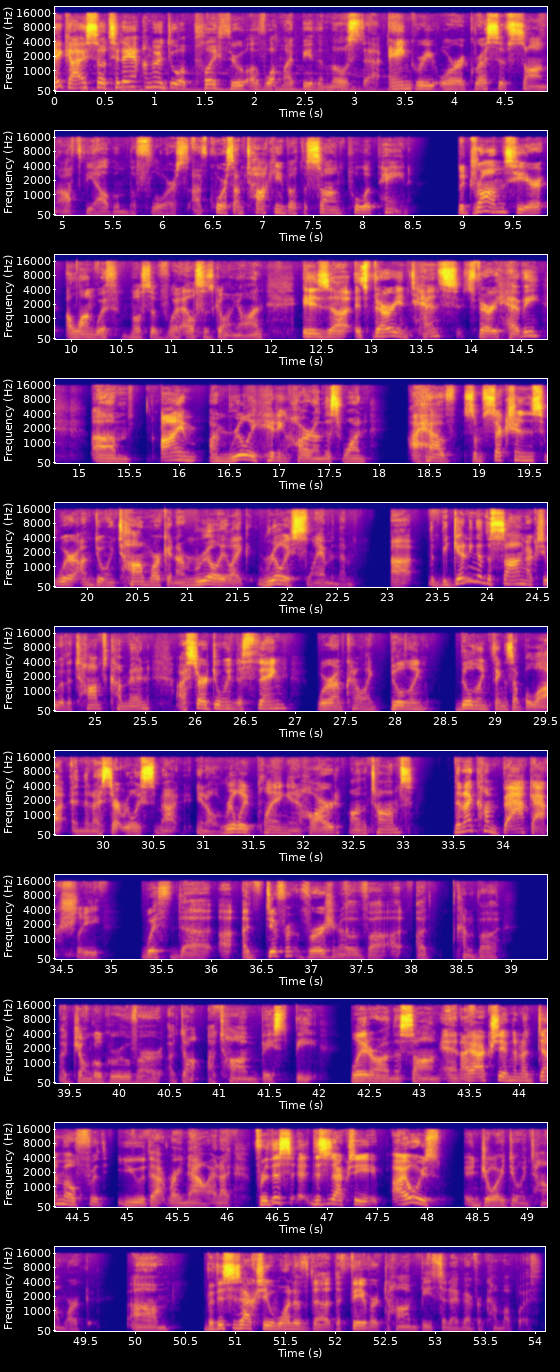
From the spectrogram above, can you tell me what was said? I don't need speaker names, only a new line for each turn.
Hey guys, so today I'm going to do a playthrough of what might be the most uh, angry or aggressive song off the album The Florist. Of course, I'm talking about the song Pool of Pain. The drums here, along with most of what else is going on, is uh, it's very intense, it's very heavy. Um, I'm I'm really hitting hard on this one. I have some sections where I'm doing tom work and I'm really like really slamming them. Uh, the beginning of the song, actually, where the toms come in, I start doing this thing where I'm kind of like building building things up a lot, and then I start really smack, you know, really playing in hard on the toms. Then I come back actually with the a, a different version of uh, a, a, kind of a, a jungle groove or a, a tom based beat later on the song. And i actually i'm going to demo for you that right now. And i for this this is actually i always enjoy doing tom work. Um, but this is actually one of the the favorite tom beats that i've ever come up with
